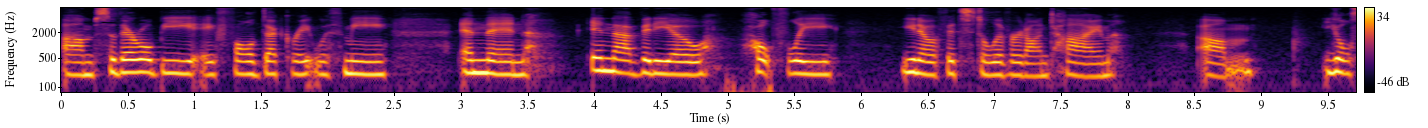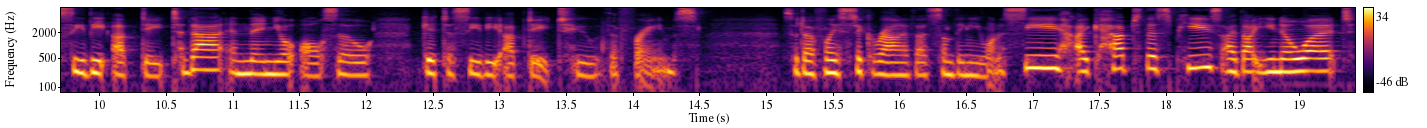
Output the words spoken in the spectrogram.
Um, so there will be a fall decorate with me, and then in that video, hopefully, you know, if it's delivered on time, um, you'll see the update to that, and then you'll also get to see the update to the frames. So definitely stick around if that's something you want to see. I kept this piece. I thought, you know what?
